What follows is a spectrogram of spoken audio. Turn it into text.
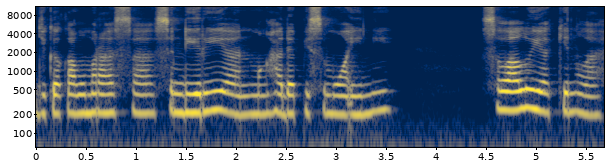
Jika kamu merasa sendirian menghadapi semua ini, selalu yakinlah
